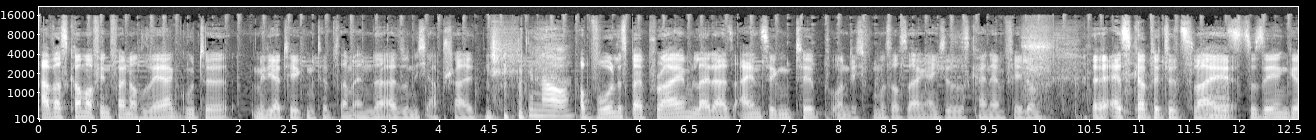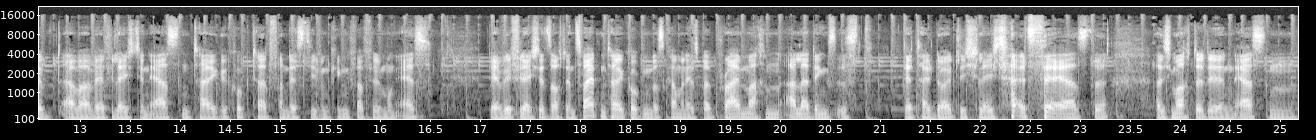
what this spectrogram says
Aber es kommen auf jeden Fall noch sehr gute Mediathekentipps am Ende, also nicht abschalten. genau. Obwohl es bei Prime leider als einzigen Tipp, und ich muss auch sagen, eigentlich ist es keine Empfehlung, äh, S Kapitel 2 Ja. zu sehen gibt. Aber wer vielleicht den ersten Teil geguckt hat von der Stephen King-Verfilmung S, der will vielleicht jetzt auch den zweiten Teil gucken. Das kann man jetzt bei Prime machen. Allerdings ist der Teil deutlich schlechter als der erste. Also ich mochte den ersten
